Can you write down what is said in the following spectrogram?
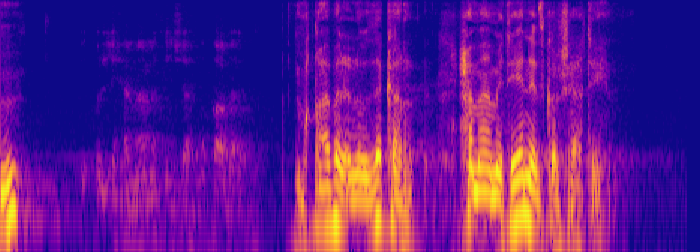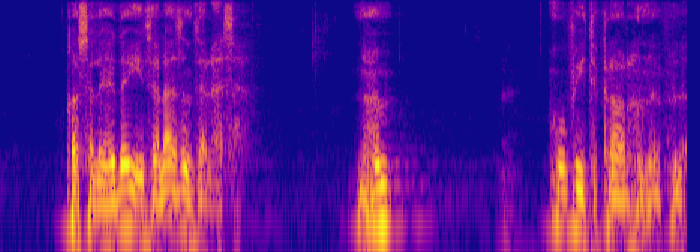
هم؟ لكل حمامة شاه مقابلة. مقابلة لو ذكر حمامتين يذكر شاتين. غسل يديه ثلاثا ثلاثة. نعم؟ وفي تكرار هنا في ال-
